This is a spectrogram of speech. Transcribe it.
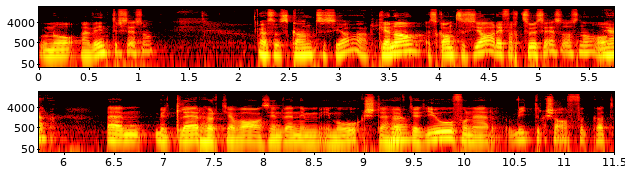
und noch eine Wintersaison. Also das ganze Jahr. Genau, ein ganzes Jahr, einfach zwei Saisons noch, oder? Ja. Ähm, weil die Lehre hört ja was. Irgendwann im, im August hört ja. die auf und er weitergearbeitet, gerade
